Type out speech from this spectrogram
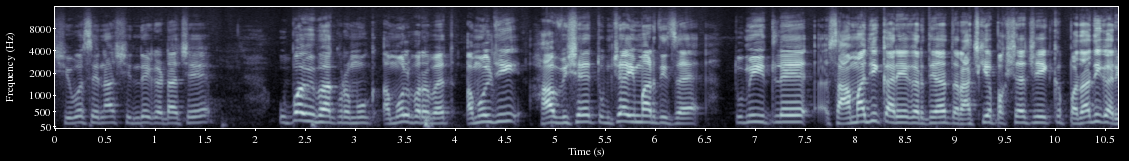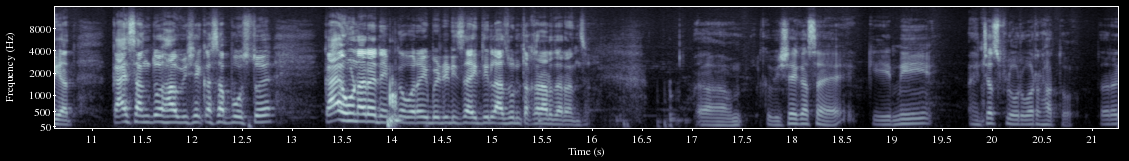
शिवसेना शिंदे गटाचे उपविभाग प्रमुख अमोल परब आहेत. अमोलजी हा विषय तुमच्या इमारतीचा आहे. तुम्ही इथले सामाजिक कार्यकर्ते आहात राजकीय पक्षाचे एक पदाधिकारी आहात. काय सांगतो हा विषय कसा पोचतोय काय होणार आहे नेमकं वरई डीचा येथील अजून तक्रारदारांचं? विषय कसा आहे की मी ह्यांच्याच फ्लोअरवर राहतो. तर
